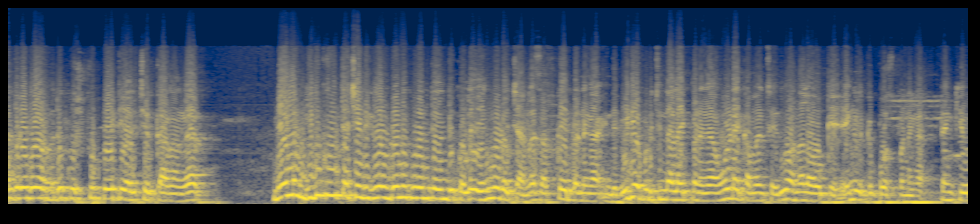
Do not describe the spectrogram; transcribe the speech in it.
அதிரடியா வந்துட்டு குஷ்பு பேட்டி அளிச்சிருக்காங்க மேலும் இது குறித்த செய்திகளை உடனுக்குடன் தெரிந்து கொள்ள எங்களோட சேனலை சப்ஸ்கிரைப் பண்ணுங்க. இந்த வீடியோ பிடிச்சிருந்தா லைக் பண்ணுங்க. உங்களுடைய கமெண்ட்ஸ் எதுவும் அதனால ஓகே எங்களுக்கு போஸ்ட் பண்ணுங்க. தேங்க்யூ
